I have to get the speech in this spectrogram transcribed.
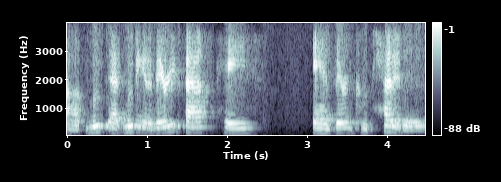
uh, move, at, moving at a very fast pace, and very competitive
